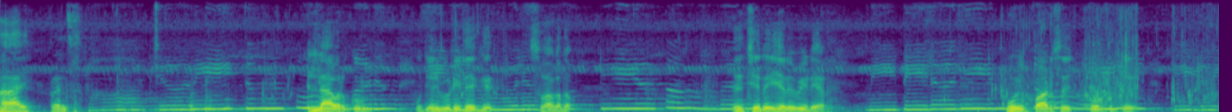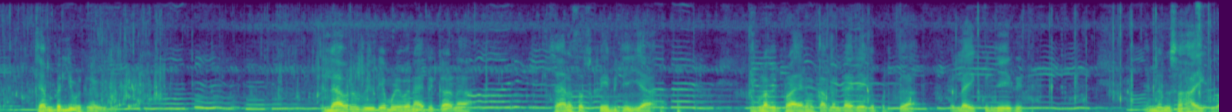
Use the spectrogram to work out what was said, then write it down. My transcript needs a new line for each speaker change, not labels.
Hi friends എല്ലാവർക്കും പുതിയൊരു വീഡിയോയിലേക്ക് സ്വാഗതം. ഇത് ചെറിയൊരു വീഡിയോ ആണ് കോഴിപ്പാട്സ് കോർത്തിട്ട് ചെമ്പല്ലി വിളിക്കുന്ന വീഡിയോ. എല്ലാവരും വീഡിയോ മുഴുവനായിട്ട് കാണുക. ചാനൽ സബ്സ്ക്രൈബ് ചെയ്യുക. നിങ്ങളുടെ അഭിപ്രായങ്ങൾ കമന്റായി രേഖപ്പെടുത്തുക. ലൈക്കും ചെയ്ത് എന്നെ ഒന്ന് സഹായിക്കുക.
